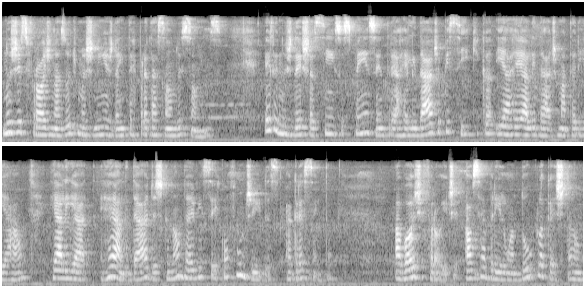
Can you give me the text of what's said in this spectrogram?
Nos diz Freud nas últimas linhas da interpretação dos sonhos. Ele nos deixa assim em suspenso entre a realidade psíquica e a realidade material, realidades que não devem ser confundidas, acrescenta. A voz de Freud, ao se abrir uma dupla questão,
